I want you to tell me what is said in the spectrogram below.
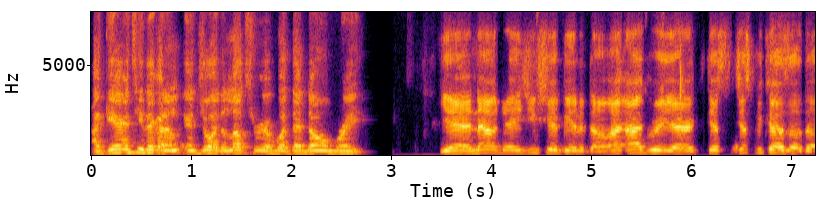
I guarantee they're gonna enjoy the luxury of what that dome brings. Yeah, nowadays you should be in the dome. I, I agree, Eric. Just just because of the,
